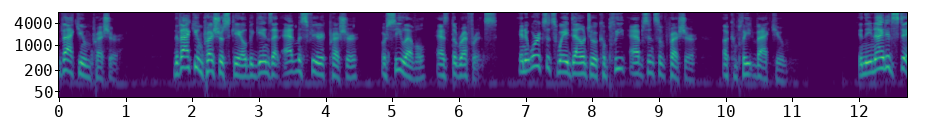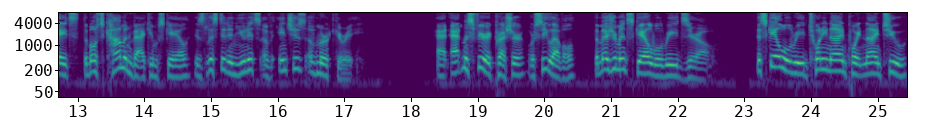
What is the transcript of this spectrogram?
Vacuum pressure. The vacuum pressure scale begins at atmospheric pressure, or sea level, as the reference, and it works its way down to a complete absence of pressure, a complete vacuum. In the United States, the most common vacuum scale is listed in units of inches of mercury. At atmospheric pressure, or sea level, the measurement scale will read 0. The scale will read 29.92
